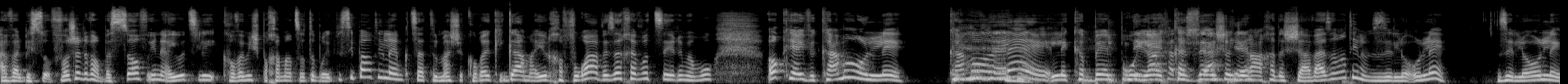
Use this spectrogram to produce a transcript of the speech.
אבל בסופו של דבר, בסוף, הנה, היו אצלי קרובי משפחה מארצות הברית, וסיפרתי להם קצת על מה שקורה, כי גם העיר חפורה, וזה חבר'ה צעירים אמרו, אוקיי, וכמה עולה כמה עולה לקבל פרויקט כזה של כן. דירה חדשה? ואז אמרתי להם, זה לא עולה. זה לא עולה.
